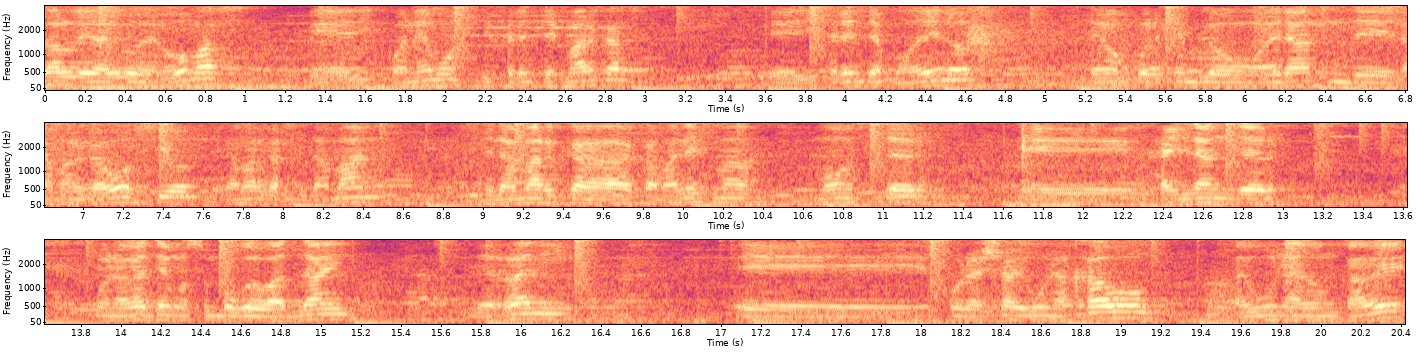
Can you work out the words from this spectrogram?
Algo de gomas que disponemos, diferentes marcas, eh, diferentes modelos. Tenemos por ejemplo como verán de la marca Ocio, de la marca Zetaman, de la marca Camalesma, Monster, eh, Highlander. Bueno acá tenemos un poco de Badline, de Rani, eh, por allá alguna Havoc, alguna Don KB.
